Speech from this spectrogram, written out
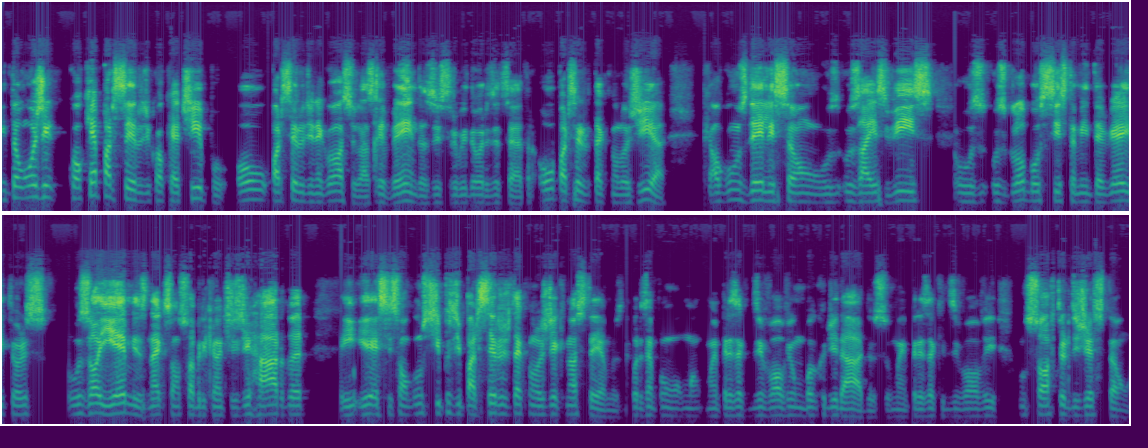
Então, hoje, qualquer parceiro de qualquer tipo, ou parceiro de negócio, as revendas, distribuidores, etc., ou parceiro de tecnologia, alguns deles são os, os ISVs, os, os Global System Integrators, os OEMs, né, que são os fabricantes de hardware, e, esses são alguns tipos de parceiros de tecnologia que nós temos. Por exemplo, uma, uma, empresa que desenvolve um banco de dados, uma empresa que desenvolve um software de gestão.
